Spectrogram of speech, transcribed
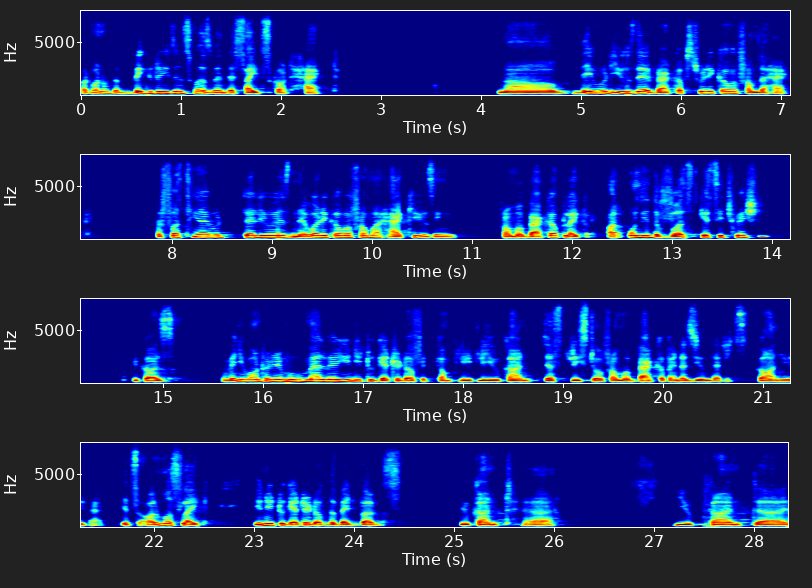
But one of the big reasons was when their sites got hacked. Now, they would use their backups to recover from the hack. The first thing I would tell you is never recover from a hack using from a backup, like uh, only in the worst case situation, because when you want to remove malware you need to get rid of it completely. You can't just restore from a backup and assume that it's gone. You, it's almost like you need to get rid of the bed bugs. You can't uh, you can't uh,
